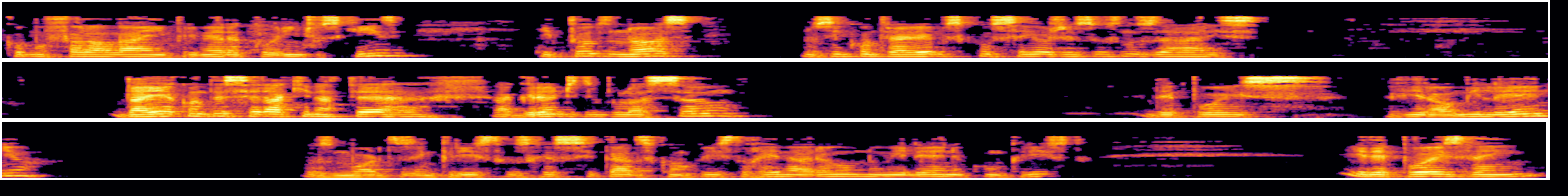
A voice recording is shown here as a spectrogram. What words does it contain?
como fala lá em 1 Coríntios 15, e todos nós nos encontraremos com o Senhor Jesus nos ares. Daí acontecerá aqui na terra a grande tribulação, depois virá o milênio, os mortos em Cristo, os ressuscitados com Cristo reinarão no milênio com Cristo, e depois vem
